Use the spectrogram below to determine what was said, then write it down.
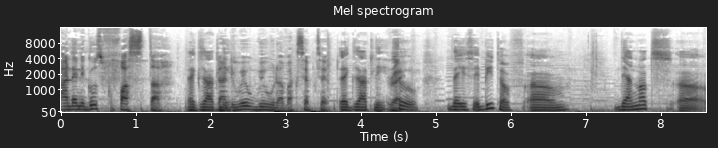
and then it goes faster Exactly. than the way we would have accepted. exactly. Right. So there is a bit of um, they are not uh,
